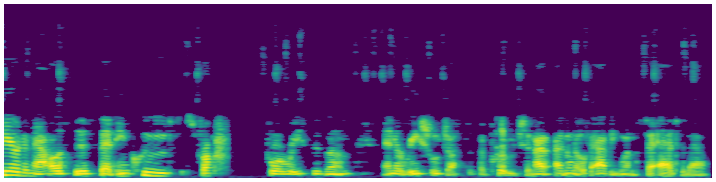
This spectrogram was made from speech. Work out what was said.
shared analysis that includes structural racism and a racial justice approach. And I, I don't know if Abby wants to add to that.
